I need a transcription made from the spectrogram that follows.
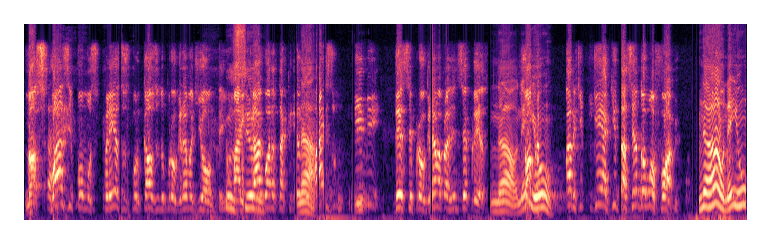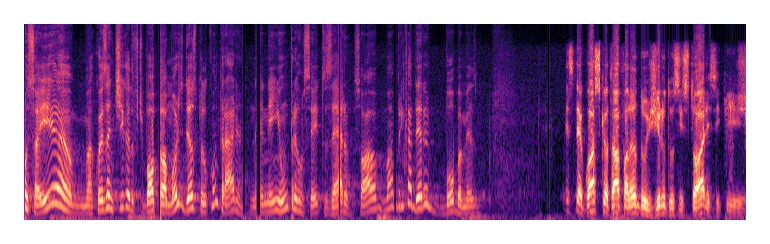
Nós quase fomos presos por causa do programa de ontem. O, O Maicá Silvio- agora tá criando Não. mais um crime desse programa pra gente ser preso. Não, Só nenhum. pra- Claro que ninguém aqui tá sendo homofóbico. Não, nenhum. Isso aí é uma coisa antiga do futebol, pelo amor de Deus, pelo contrário. N- Nenhum preconceito, zero. Só uma brincadeira boba mesmo. Esse negócio que eu tava falando do giro dos stories e que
